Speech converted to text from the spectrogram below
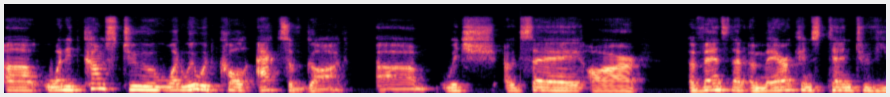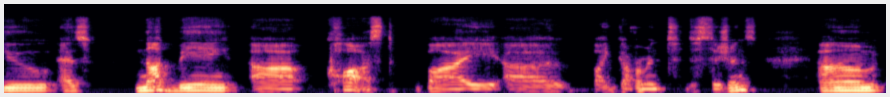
uh, when it comes to what we would call acts of God, um, which I would say are events that Americans tend to view as not being uh, caused by uh, by government decisions, um,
